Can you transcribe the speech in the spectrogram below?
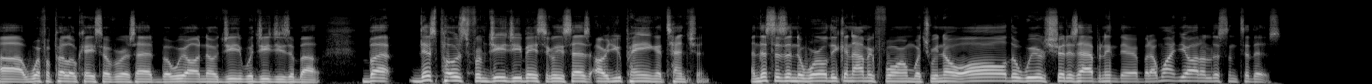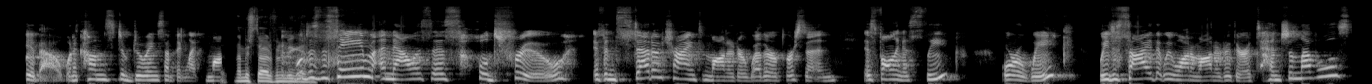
uh, with a pillowcase over his head, but we all know G- what Gigi's about. But this post from Gigi basically says, Are you paying attention? And this is in the World Economic Forum, which we know all the weird shit is happening there. But I want y'all to listen to this about when it comes to doing something like. Let me start from the beginning. Well, does the same analysis hold true if instead of trying to monitor whether a person is falling asleep or awake, we decide that we want to monitor their attention levels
